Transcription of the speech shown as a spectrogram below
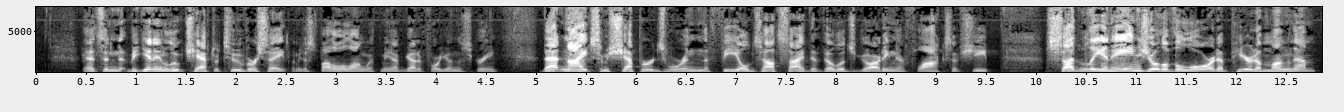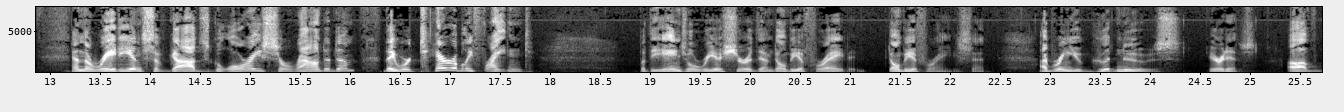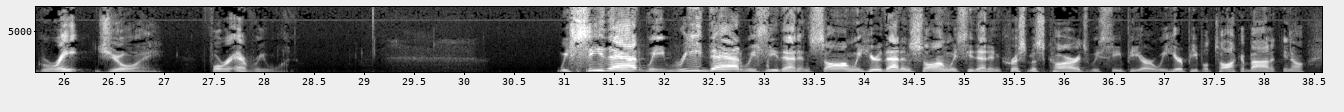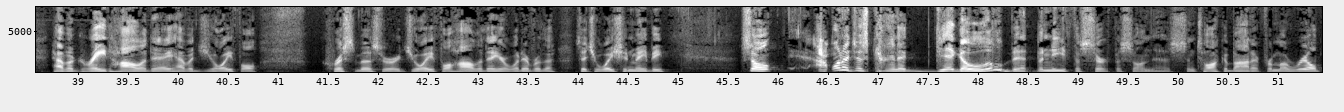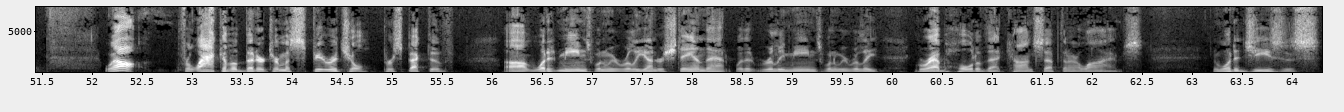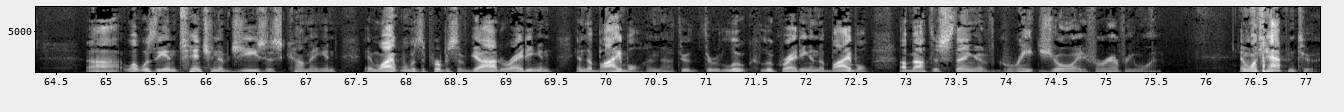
And it's in beginning in Luke chapter 2, verse 8. Let me just follow along with me. I've got it for you on the screen. That night, some shepherds were in the fields outside the village guarding their flocks of sheep. Suddenly, an angel of the Lord appeared among them, and the radiance of God's glory surrounded them. They were terribly frightened. But the angel reassured them Don't be afraid. Don't be afraid, he said. I bring you good news. Here it is of great joy for everyone. We see that, we read that, we see that in song, we hear that in song, we see that in Christmas cards, we see or we hear people talk about it, you know, have a great holiday, have a joyful Christmas or a joyful holiday or whatever the situation may be. So, I want to just kind of dig a little bit beneath the surface on this and talk about it from a real, well, for lack of a better term, a spiritual perspective. Uh, what it means when we really understand that, what it really means when we really grab hold of that concept in our lives. And what did Jesus, uh, what was the intention of Jesus coming? And, and why, what was the purpose of God writing in, in the Bible and uh, through, through Luke, Luke writing in the Bible about this thing of great joy for everyone? And what's happened to it?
